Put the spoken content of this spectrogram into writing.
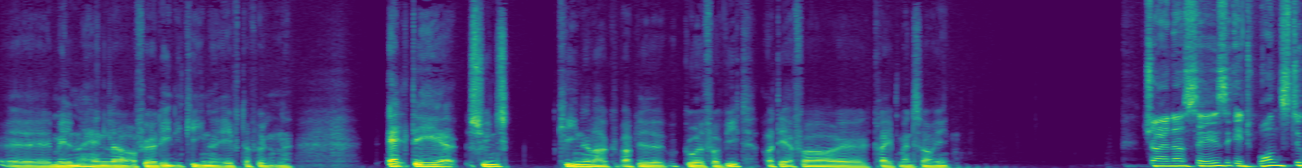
øh, mellemhandlere og ført ind i Kina efterfølgende. Alt det her synes Kina var, var blevet gået for vidt, og derfor øh, greb man så ind. China says it wants to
